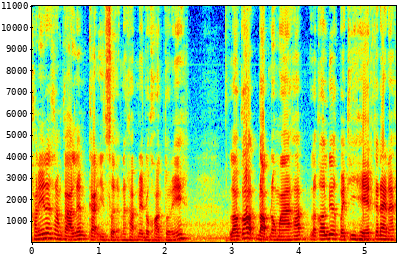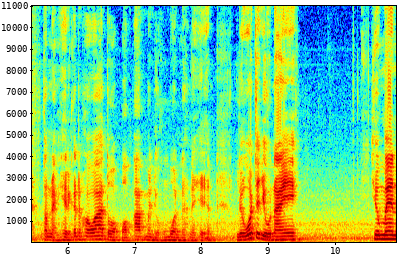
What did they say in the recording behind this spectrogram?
คราวนี้เราทำการเริ่มการ insert นะครับในตัวละครตัวนี้ เราก็ดรอปลงมาครับ แล้วก็เลือกไปที่ head ก็ได้นะ ตำแหน่ง head ก็ได้เพราะว่าตัว pop up มันอยู่ข้างบนนะใน head หรือว่าจะอยู่ใน human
